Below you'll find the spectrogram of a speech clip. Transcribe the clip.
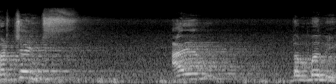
merchants I am the money.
